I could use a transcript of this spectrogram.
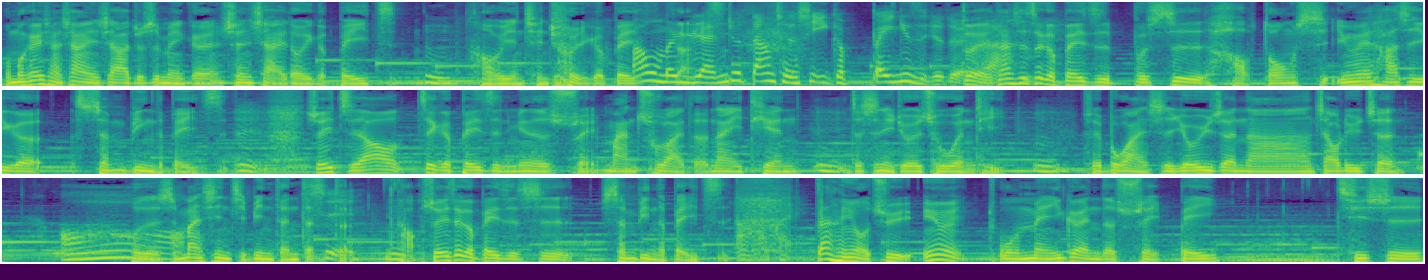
我们可以想象一下，就是每个人生下来都有一个杯子。嗯，好，我眼前就有一个杯子，把我们人就当成是一个杯子就对了。对，但是这个杯子不是好东西，因为它是一个生病的杯子。嗯，所以只要这个杯子里面的水满出来的那一天，嗯，你的身体就会出问题。嗯，所以不管是忧郁症啊、焦虑症。哦，或者是慢性疾病等等的，嗯、好，所以这个杯子是生病的杯子。啊 okay、但很有趣，因为我们每一个人的水杯，其实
